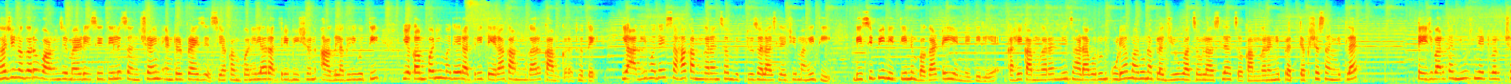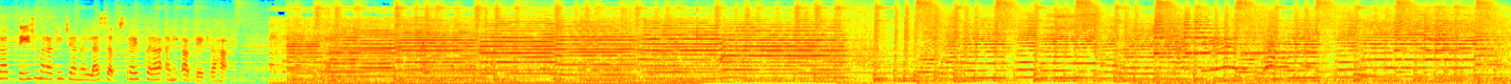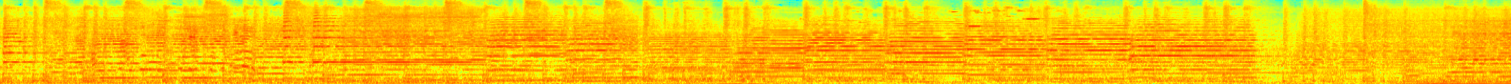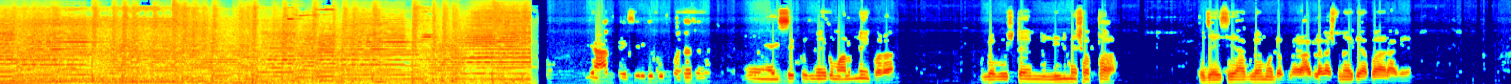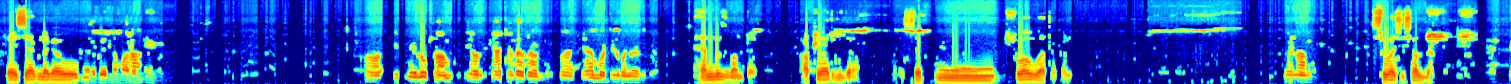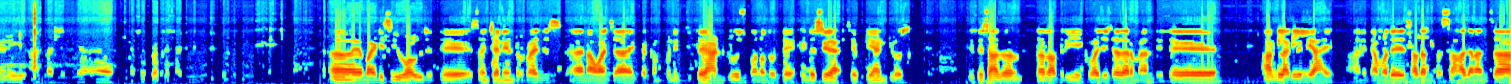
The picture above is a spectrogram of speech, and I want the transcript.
संभाजीनगर वाणूज एमआयडीसीतील Sunshine enterprises या कंपनीला रात्री भीषण आग लागली होती. या कंपनीमध्ये रात्री तेरा कामगार काम करत होते. या आगीमध्ये सहा कामगारांचा मृत्यू झाला असल्याची माहिती डीसीपी नितीन बगाटे यांनी दिली आहे. काही कामगारांनी झाडावरून उड्या मारून आपला जीव वाचवला असल्याचं कामगारांनी प्रत्यक्ष सांगितलंय. तेजवार्ता न्यूज नेटवर्कच्या तेज मराठी चॅनलला सबस्क्राईब करा आणि अपडेट रहा. ये आग कैसे लगी कुछ पता चला। नहीं, ऐसे कुछ मेरे को मालूम नहीं पड़ा। मतलब उस टाइम नींद में सब था। तो जैसे आग लगा मतलब आग लगा सुनाई दिया बाहर आ गया। कैसे आग लगा वो मेरे को इतना मालूम नहीं है। कितने लोग काम करते और क्या चल रहा था? क्या मटेरियल बनाया गया हैंडल्स बनता है अठारह आदमी का सब सोया हुआ था कल। क्या नाम है? सुभाषी आग लागलेली आहे. प्रकारे एम आय डी सी वाळूज येथे संचानी एंटरप्राइजेस नावाच्या एका कंपनीत जिथे हँड ग्लोव्ज बनत होते इंडस्ट्रियल सेफ्टी हँड ग्लोव्ज तिथे साधारणतः रात्री एक वाजेच्या दरम्यान तिथे आग लागलेली आहे आणि त्यामध्ये साधारणतः सहा जणांचा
